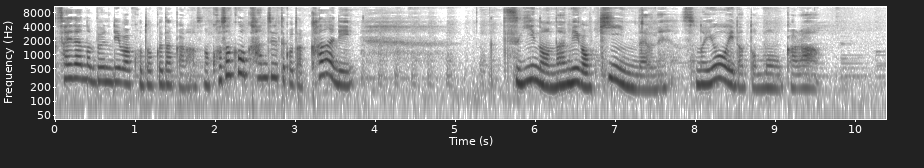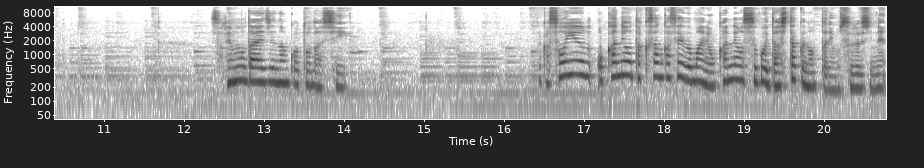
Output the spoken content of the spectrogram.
最大の分離は孤独だからその孤独を感じるってことはかなり次の波が大きいんだよね。その用意だと思うから。それも大事なことだし。だかそういうお金をたくさん稼ぐ前にお金をすごい出したくなったりもするしね。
